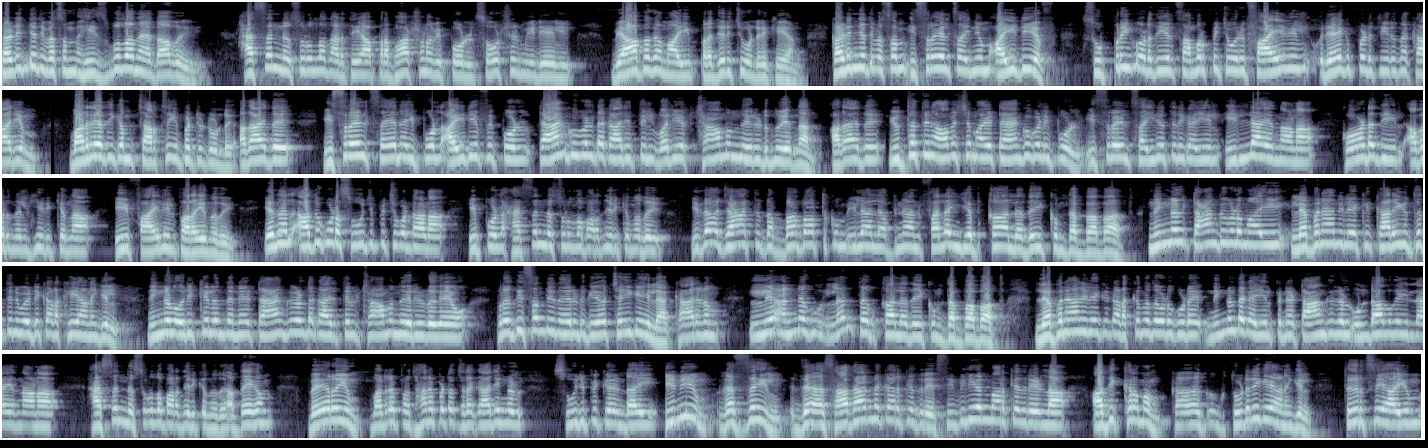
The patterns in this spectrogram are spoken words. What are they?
കഴിഞ്ഞ ദിവസം ഹിസ്ബുള്ള നേതാവ് ഹസൻ നസറുള്ള നടത്തിയ പ്രഭാഷണം ഇപ്പോൾ സോഷ്യൽ മീഡിയയിൽ വ്യാപകമായി പ്രചരിച്ചുകൊണ്ടിരിക്കുകയാണ്. കഴിഞ്ഞ ദിവസം ഇസ്രായേൽ സൈന്യം ഐ ഡി എഫ് സുപ്രീം കോടതിയിൽ സമർപ്പിച്ച ഒരു ഫയലിൽ രേഖപ്പെടുത്തിയിരുന്ന കാര്യം വളരെയധികം ചർച്ച ചെയ്യപ്പെട്ടിട്ടുണ്ട്. അതായത് ഇസ്രായേൽ സേന ഇപ്പോൾ ഐ ഡി എഫ് ഇപ്പോൾ ടാങ്കുകളുടെ കാര്യത്തിൽ വലിയ ക്ഷാമം നേരിടുന്നു എന്നാണ്. അതായത് യുദ്ധത്തിന് ആവശ്യമായ ടാങ്കുകൾ ഇപ്പോൾ ഇസ്രായേൽ സൈന്യത്തിന് കയ്യിൽ ഇല്ല എന്നാണ് കോടതിയിൽ അവർ നൽകിയിരിക്കുന്ന ഈ ഫയലിൽ പറയുന്നത്. എന്നാൽ അതുകൂടെ സൂചിപ്പിച്ചുകൊണ്ടാണ് ഇപ്പോൾ ഹസൻ നസറുള്ള പറഞ്ഞിരിക്കുന്നത് ഇതാ ജാത്ത് ദബ്ബാബാത്തുക്കും ഇല ലബ്നാൻ ഫലം യബ്കാ ലതയ്ക്കും ദബ്ബാബാത്ത്. നിങ്ങൾ ടാങ്കുകളുമായി ലബനാനിലേക്ക് കരയുദ്ധത്തിന് വേണ്ടി കടക്കുകയാണെങ്കിൽ നിങ്ങൾ ഒരിക്കലും തന്നെ ടാങ്കുകളുടെ കാര്യത്തിൽ ക്ഷാമം നേരിടുകയോ പ്രതിസന്ധി നേരിടുകയോ ചെയ്യുകയില്ല. കാരണം ല- അന്നഹു ലൻ തബ്ഖാ ലദൈക്കും ദബ്ബാബാത്ത്. ലബനാനിലേക്ക് കടക്കുന്നതോടുകൂടെ നിങ്ങളുടെ കയ്യിൽ പിന്നെ ടാങ്കുകൾ ഉണ്ടാവുകയില്ല എന്നാണ് ഹസൻ നസ്രുള്ള പറഞ്ഞിരിക്കുന്നത്. അദ്ദേഹം വേറെയും വളരെ പ്രധാനപ്പെട്ട ചില കാര്യങ്ങൾ സൂചിപ്പിക്കുകയുണ്ടായി. ഇനിയും ഗസയിൽ സാധാരണക്കാർക്കെതിരെ സിവിലിയന്മാർക്കെതിരെയുള്ള അതിക്രമം തുടരുകയാണെങ്കിൽ തീർച്ചയായും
